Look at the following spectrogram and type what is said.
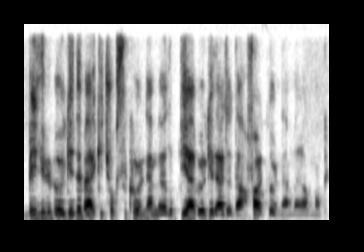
belli bir bölgede belki çok sıkı önlemler alıp diğer bölgelerde daha farklı önlemler almak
